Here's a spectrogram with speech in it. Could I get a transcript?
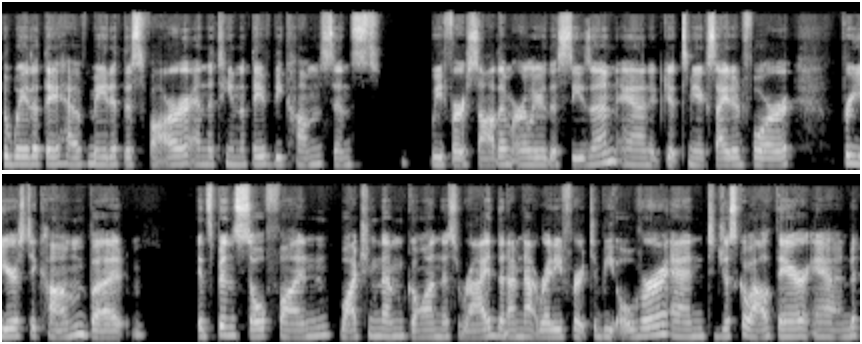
the way that they have made it this far and the team that they've become since we first saw them earlier this season and it gets me excited for for years to come but it's been so fun watching them go on this ride that I'm not ready for it to be over and to just go out there and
